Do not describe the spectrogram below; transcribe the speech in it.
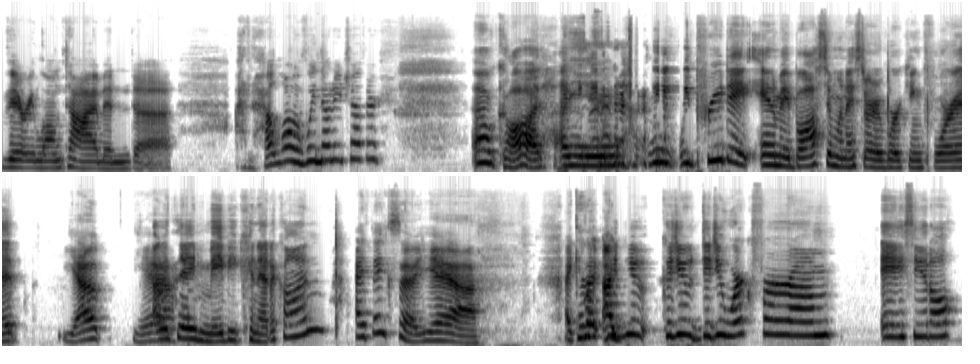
very long time, and uh, I don't know how long have we known each other? Oh God! I mean, we we predate Anime Boston when I started working for it. Yep. Yeah. I would say maybe ConnectiCon. I think so. Yeah. I because Could I, I you could you did you work for um AAC at all?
